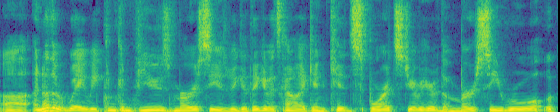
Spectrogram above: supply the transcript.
uh, another way we can confuse mercy is we can think of it's kind of like in kids sports. Do you ever hear of the mercy rule?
